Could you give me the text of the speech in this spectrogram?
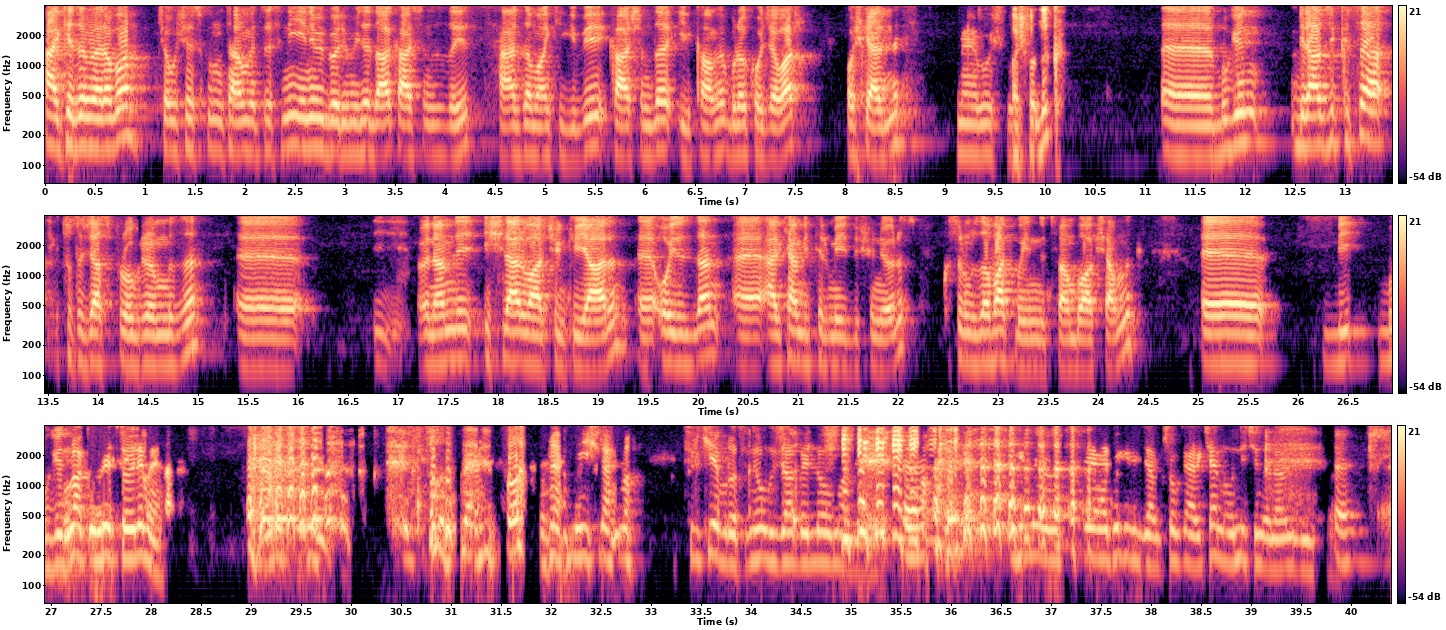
Herkese merhaba. Çavuşesku'nun termometresinin yeni bir bölümüyle daha karşınızdayız. Her zamanki gibi karşımda İlkan ve Burak Hoca var. Hoş geldiniz. Merhaba, hoş bulduk. Hoş bulduk. Ee, bugün birazcık kısa tutacağız programımızı. Ee, önemli işler var çünkü yarın. Ee, o yüzden e, erken bitirmeyi düşünüyoruz. Kusurumuza bakmayın lütfen bu akşamlık. Ee, bir, bugün... Burak öyle söyleme. Öyle söyleme. Son, son, Önemli işler var. Türkiye burası ne olacağı belli olmaz. Yani. Seyahate gideceğim. Çok erken onun için önemli değil.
